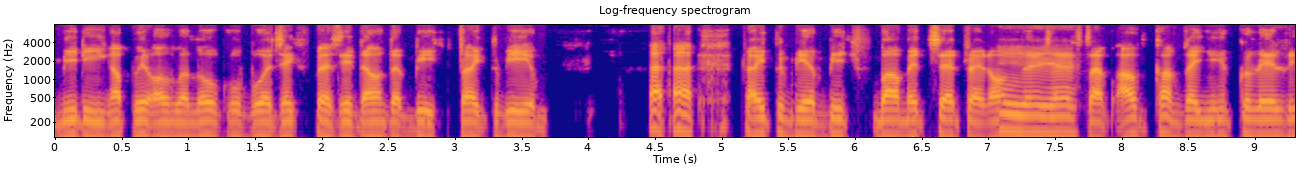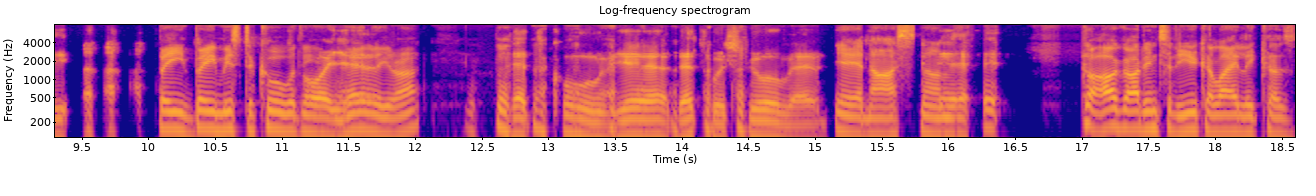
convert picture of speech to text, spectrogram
meeting up with all the local boys, especially down the beach, trying to be a, trying to be a beach bum, etc. and all Yeah, that yeah. stuff. Out comes the ukulele. be be Mr. Cool with the Oh, yeah. ukulele, right? That's cool. Yeah, that's for sure, man. Yeah, nice. nice. Yeah. I got into the ukulele because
